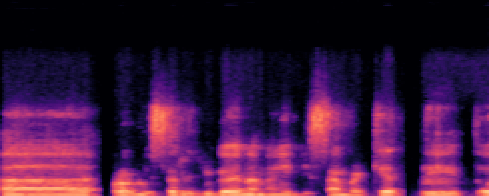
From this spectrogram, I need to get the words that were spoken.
uh, produser juga namanya December Kid hmm. itu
